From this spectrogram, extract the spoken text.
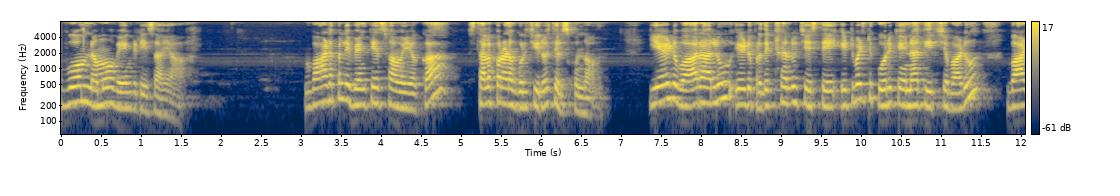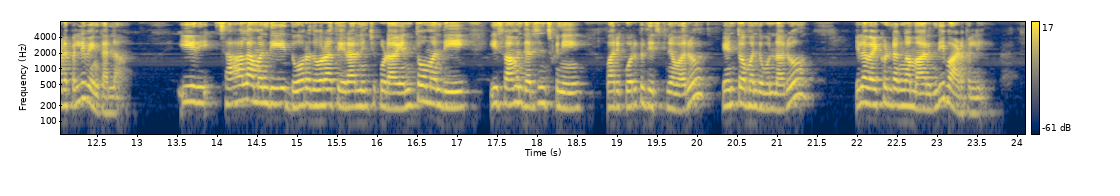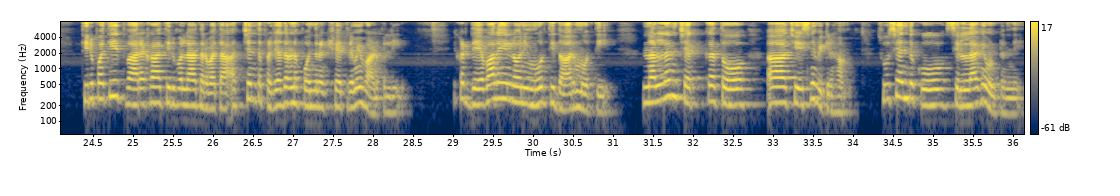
ఓం నమో వెంకటేశాయ. వాడపల్లి వెంకటేశ్వర స్వామి యొక్క స్థల పురాణం గురించి ఈరోజు తెలుసుకుందాం. ఏడు వారాలు ఏడు ప్రదక్షిణలు చేస్తే ఎటువంటి కోరికైనా తీర్చేవాడు వాడపల్లి వెంకన్న. ఇది చాలామంది దూర దూర తీరాల నుంచి కూడా ఎంతోమంది ఈ స్వామిని దర్శించుకుని వారి కోరికలు తీర్చుకునేవారు ఎంతోమంది ఉన్నారు. ఇలా వైకుంఠంగా మారింది వాడపల్లి. తిరుపతి ద్వారకా తిరుమల తర్వాత అత్యంత ప్రజాదరణ పొందిన క్షేత్రమే వాడపల్లి. ఇక్కడ దేవాలయంలోని మూర్తి దారుమూర్తి నల్లని చెక్కతో చేసిన విగ్రహం. చూసేందుకు శిలలాగే ఉంటుంది.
